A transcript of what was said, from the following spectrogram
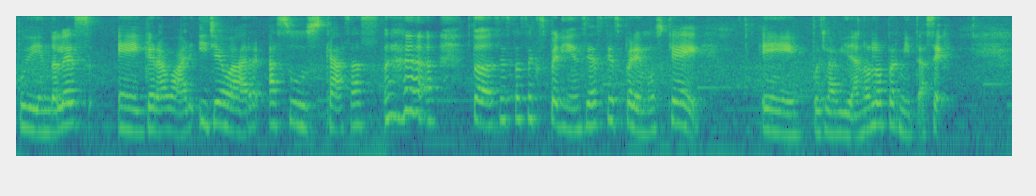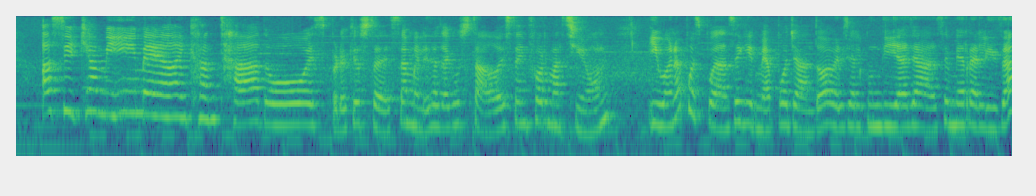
pudiéndoles eh, grabar y llevar a sus casas todas estas experiencias que esperemos que eh, pues la vida nos lo permita hacer. Así que a mí me ha encantado, espero que a ustedes también les haya gustado esta información y bueno pues puedan seguirme apoyando a ver si algún día ya se me realiza.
